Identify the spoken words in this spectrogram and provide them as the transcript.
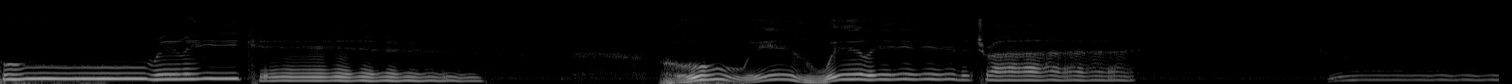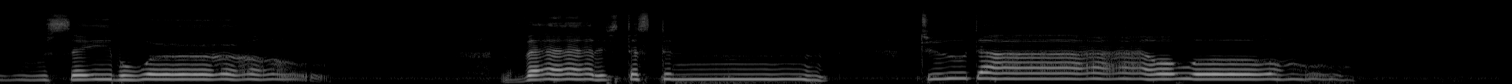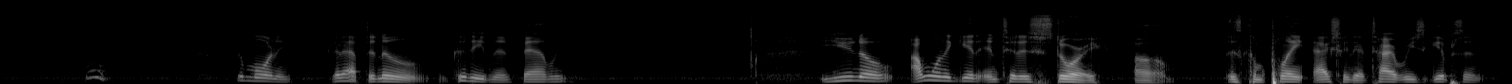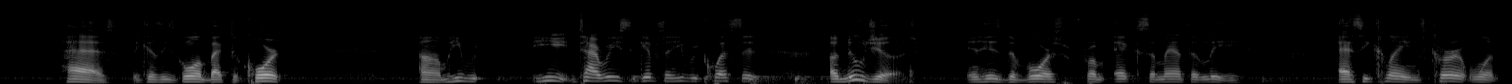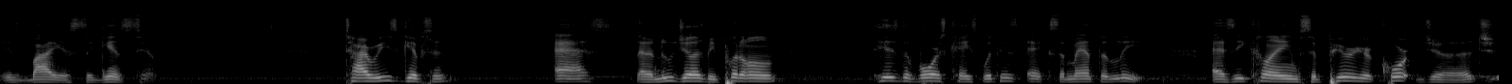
Who really cares? Who is willing to try to save a world that is destined to die? Oh, Ooh. Good morning, good afternoon, good evening, family. You know, I want to get into this story, um, this complaint actually that Tyrese Gibson has because he's going back to court. Um, he he Tyrese Gibson he requested a new judge in his divorce from ex Samantha Lee, as he claims current one is biased against him. Tyrese Gibson asked that a new judge be put on his divorce case with his ex Samantha Lee, as he claims Superior Court Judge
